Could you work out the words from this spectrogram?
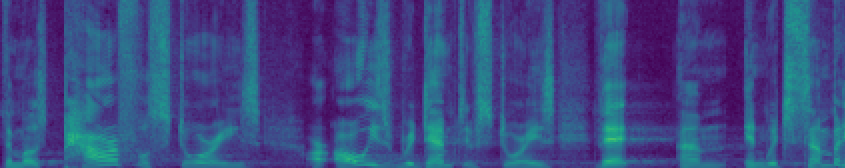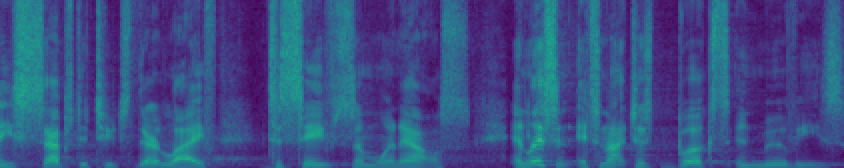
The most powerful stories are always redemptive stories that, um, in which somebody substitutes their life to save someone else. And listen, it's not just books and movies.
